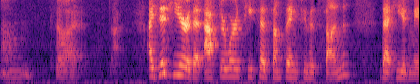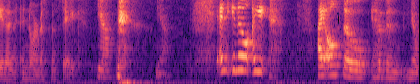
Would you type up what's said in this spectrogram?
Um, so I, I did hear that afterwards he said something to his son that he had made an enormous mistake. yeah, yeah. And you know, I I also have been, you know,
